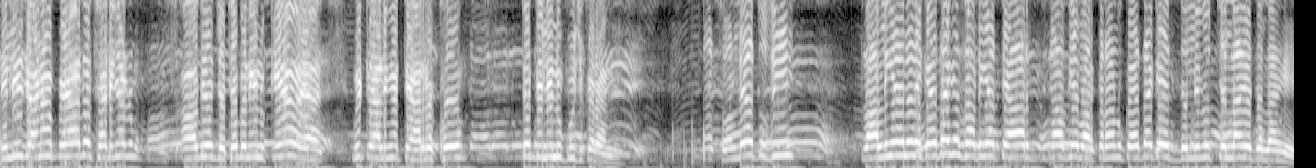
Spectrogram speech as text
ਦਿੱਲੀ ਜਾਣਾ ਪਿਆ ਤਾਂ ਸਾਡੀਆਂ ਆਪਦੇ ਜਥੇਬੰਦੀਆਂ ਨੂੰ ਕਿਹਾ ਹੋਇਆ ਵੀ ਟਰਾਲੀਆਂ ਤਿਆਰ ਰੱਖੋ ਤੇ ਦਿੱਲੀ ਨੂੰ ਕੁਝ ਕਰਾਂਗੇ। ਸੁਣ ਲਿਆ ਤੁਸੀਂ। ਟਰਾਲੀਆਂ ਇਹਨਾਂ ਨੇ ਕਹਿਤਾ ਕਿ ਸਾਡੀਆਂ ਤਿਆਰ ਕਰਦੀਆਂ ਵਰਕਰਾਂ ਨੂੰ ਕਹਿਤਾ ਕਿ ਦਿੱਲੀ ਨੂੰ ਚੱਲਾਂਗੇ ਚੱਲਾਂਗੇ।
